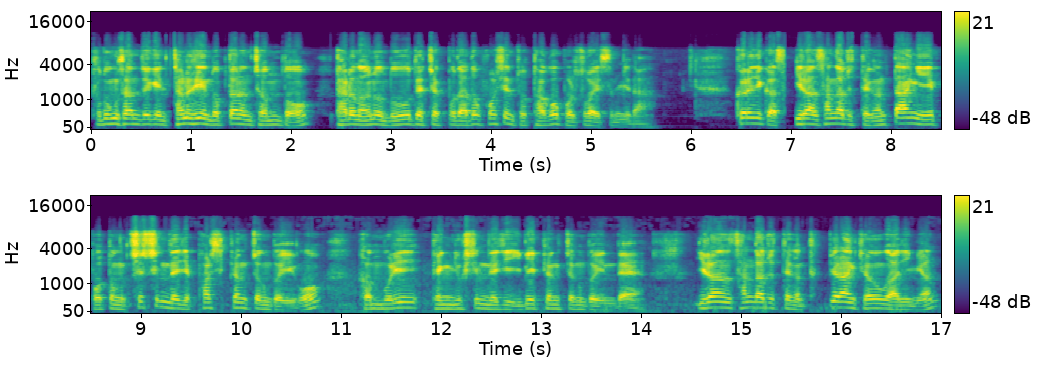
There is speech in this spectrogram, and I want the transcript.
부동산적인 장래성이 높다는 점도 다른 어느 노후 대책보다도 훨씬 좋다고 볼 수가 있습니다. 그러니까 이러한 상가주택은 땅이 보통 70 내지 80평 정도이고 건물이 160 내지 200평 정도인데 이런 상가주택은 특별한 경우가 아니면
